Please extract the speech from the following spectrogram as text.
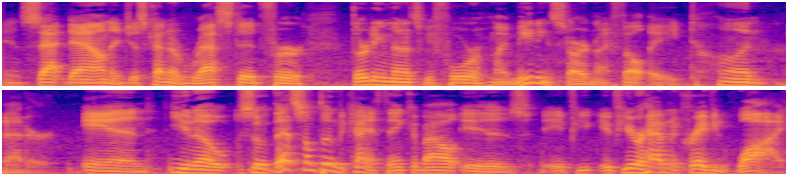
and sat down and just kind of rested for 30 minutes before my meeting started, and I felt a ton better. And you know so that's something to kind of think about is if you if you're having a craving why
